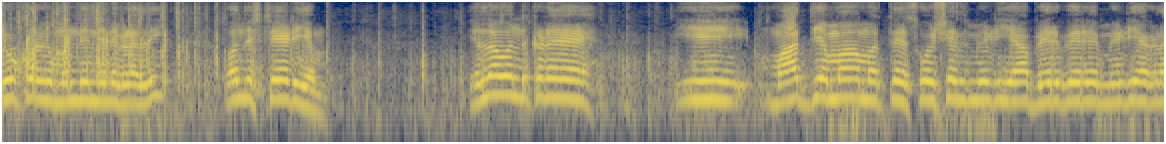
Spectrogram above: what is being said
ಯುವಕರಿಗೆ ಮುಂದಿನ ದಿನಗಳಲ್ಲಿ ಒಂದು ಸ್ಟೇಡಿಯಂ. ಎಲ್ಲ ಒಂದು ಕಡೆ ಈ ಮಾಧ್ಯಮ ಮತ್ತು ಸೋಷಿಯಲ್ ಮೀಡಿಯಾ, ಬೇರೆ ಬೇರೆ ಮೀಡಿಯಾಗಳ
